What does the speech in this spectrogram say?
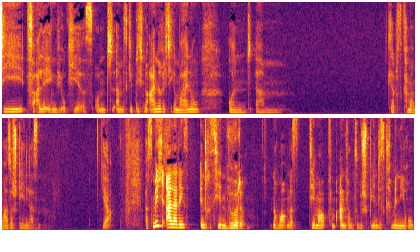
die für alle irgendwie okay ist. Und ähm, es gibt nicht nur eine richtige Meinung und ähm, ich glaube, das kann man mal so stehen lassen. Ja. Was mich allerdings interessieren würde, nochmal um das Thema vom Anfang zu bespielen, Diskriminierung.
